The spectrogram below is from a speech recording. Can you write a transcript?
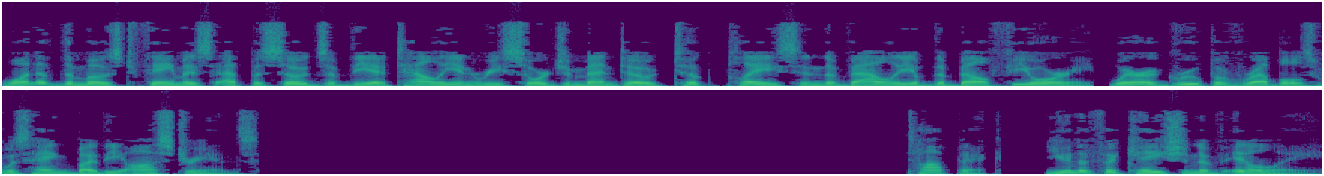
One of the most famous episodes of the Italian Risorgimento took place in the valley of the Belfiore, where a group of rebels was hanged by the Austrians. Unification of Italy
